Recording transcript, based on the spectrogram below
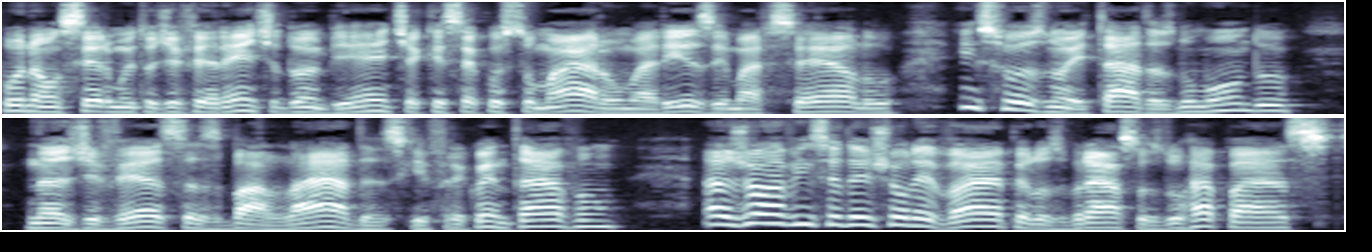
Por não ser muito diferente do ambiente a que se acostumaram Marisa e Marcelo em suas noitadas no mundo, nas diversas baladas que frequentavam, a jovem se deixou levar pelos braços do rapaz,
